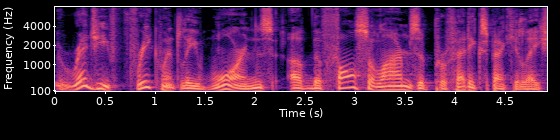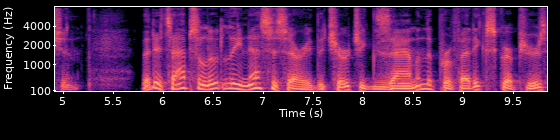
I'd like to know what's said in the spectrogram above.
Reggie frequently warns of the false alarms of prophetic speculation, that it's absolutely necessary the church examine the prophetic scriptures,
